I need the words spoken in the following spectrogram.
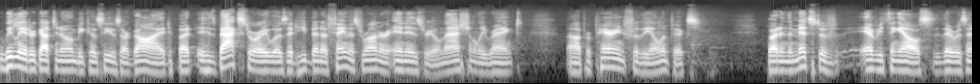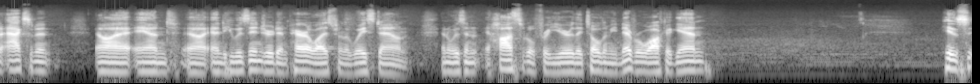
We later got to know him because he was our guide, but his backstory was that he'd been a famous runner in Israel, nationally ranked uh, preparing for the Olympics. But in the midst of everything else, there was an accident, uh, and, uh, and he was injured and paralyzed from the waist down and was in hospital for a year. They told him he'd never walk again. His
